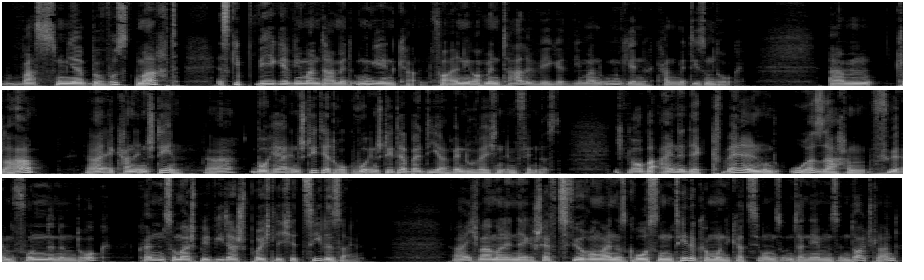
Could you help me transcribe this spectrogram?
was mir bewusst macht, es gibt Wege, wie man damit umgehen kann. Vor allen Dingen auch mentale Wege, wie man umgehen kann mit diesem Druck. Ähm, klar, ja, er kann entstehen. Ja. Woher entsteht der Druck? Wo entsteht er bei dir, wenn du welchen empfindest? Ich glaube, eine der Quellen und Ursachen für empfundenen Druck können zum Beispiel widersprüchliche Ziele sein. Ja, ich war mal in der Geschäftsführung eines großen Telekommunikationsunternehmens in Deutschland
